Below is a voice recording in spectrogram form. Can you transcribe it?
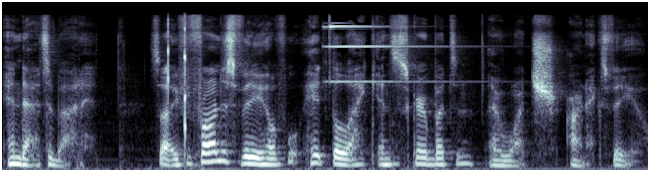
and that's about it. So if you found this video helpful hit the like and subscribe button and watch our next video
